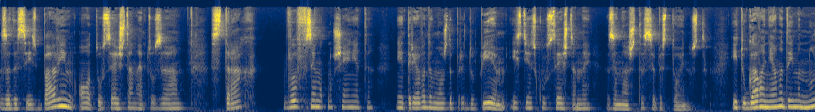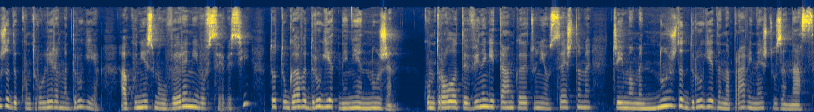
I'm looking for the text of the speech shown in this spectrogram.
За да се избавим от усещането за страх в взаимоотношенията – ние трябва да може да придобием истинско усещане за нашата себестойност. И тогава няма да има нужда да контролираме другия. Ако ние сме уверени в себе си, то тогава другият не ни е нужен. Контролът е винаги там, където ние усещаме, че имаме нужда другия да направи нещо за нас.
